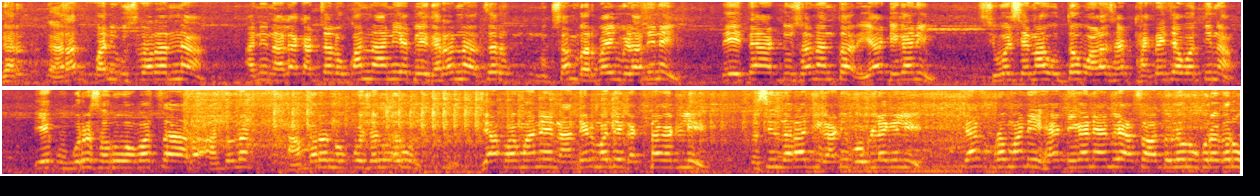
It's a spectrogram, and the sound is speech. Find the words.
घर घरात पाणी घुसणाऱ्यांना आणि नाल्याकाठच्या लोकांना आणि या बेघरांना जर नुकसान भरपाई मिळाली नाही तर येत्या आठ दिवसानंतर या ठिकाणी शिवसेना उद्धव बाळासाहेब ठाकरेच्या वतीनं एक उग्र स्वरूपाचं आंदोलन आमरण उपोषण करून ज्याप्रमाणे नांदेडमध्ये घटना घडली तहसीलदाराची गाडी फोडल्या गेली त्याचप्रमाणे ह्या ठिकाणी आम्ही असं आंदोलन उग्र करू.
